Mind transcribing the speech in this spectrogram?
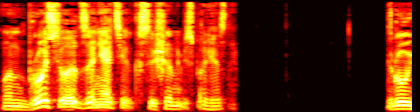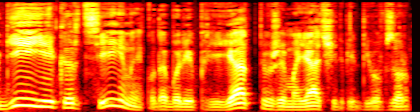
Он бросил это занятие как совершенно бесполезное. Другие картины, куда более приятные, уже маячили перед его взором.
